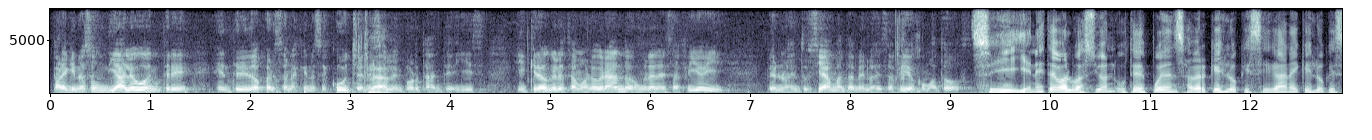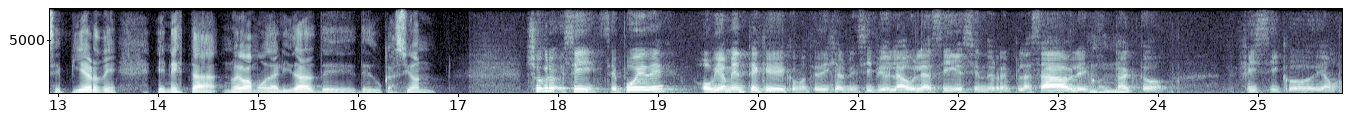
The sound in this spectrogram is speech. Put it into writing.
para que no sea un diálogo entre, entre dos personas que nos escuchan, eso es lo importante. Y, es, y creo que lo estamos logrando, es un gran desafío y, pero nos entusiasman también los desafíos, como a todos. Sí, y en esta evaluación ustedes pueden saber qué es lo que se gana y qué es lo que se pierde en esta nueva modalidad de, educación. Yo creo que sí, se puede. Obviamente que, como te dije al principio, el aula sigue siendo irreemplazable, el contacto físico, digamos,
